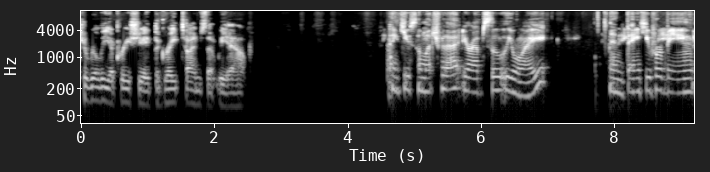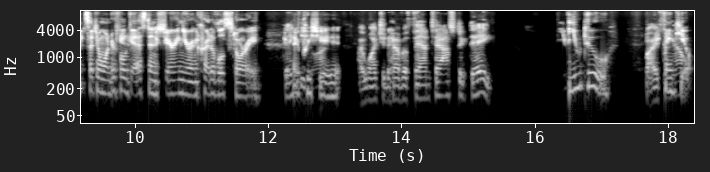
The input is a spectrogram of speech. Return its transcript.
to really appreciate the great times that we have. Thank you so much for that. You're absolutely right. And thank you for being such a wonderful guest and sharing your incredible story. Thank I you. appreciate it. I want you to have a fantastic day. You too. Bye for Thank now. you.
